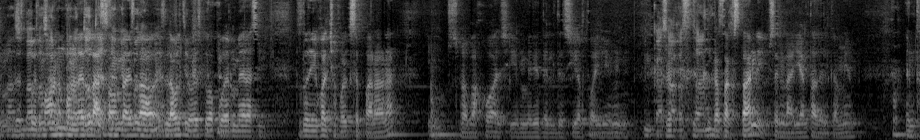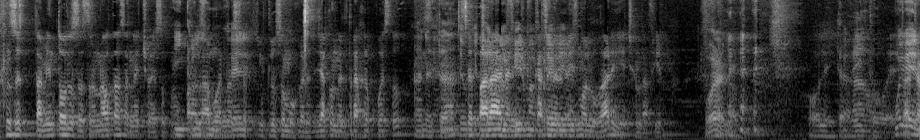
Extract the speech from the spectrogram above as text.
Va- va a Después me van a poner la sonda. Es la, es la última vez que voy a poder mear así. Entonces le dijo al chofer que se parara. Y pues me bajó así en medio del desierto ahí en, En Kazajstán. en Kazajstán y pues en la llanta del camión. Entonces también todos los astronautas han hecho eso. Como Incluso para la buena mujeres. Incluso mujeres. Ya con el traje puesto. Ah, Se que para echar en una el, firma casi en el mismo lugar y echan la firma. Órale. Ole, interdicto, güey. Muy bien.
